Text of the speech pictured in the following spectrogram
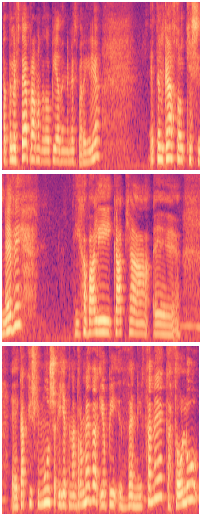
τα τελευταία πράγματα τα οποία δεν είναι μέσα στην παραγγελία. Ε, τελικά αυτό και συνέβη. Είχα βάλει κάποια, ε, ε, κάποιους χυμούς για την Αντρομέδα οι οποίοι δεν ήρθανε καθόλου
